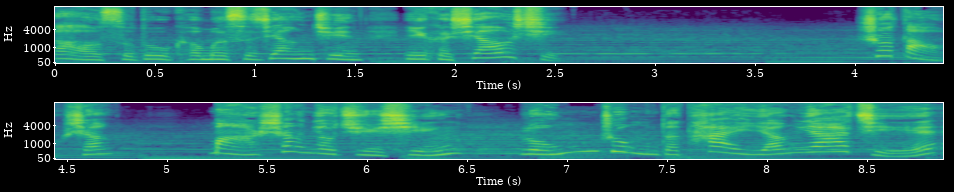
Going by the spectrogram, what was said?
告诉杜克莫斯将军一个消息，说岛上。马上要举行隆重的太阳鸭节，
